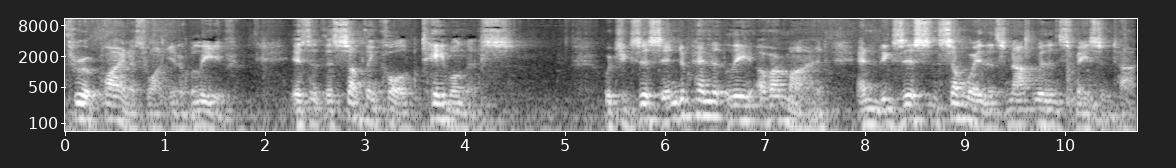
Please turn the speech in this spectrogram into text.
through Aquinas, want you to believe is that there's something called tableness, which exists independently of our mind, and it exists in some way that's not within space and time.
